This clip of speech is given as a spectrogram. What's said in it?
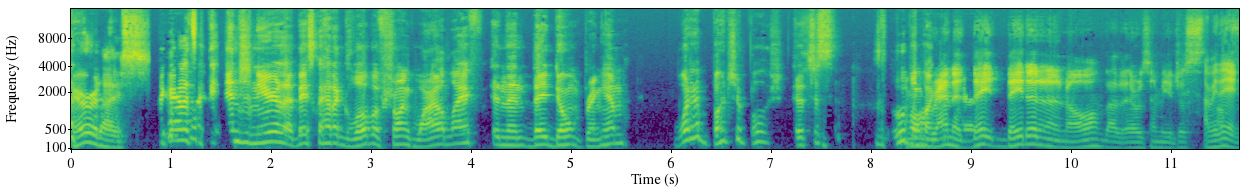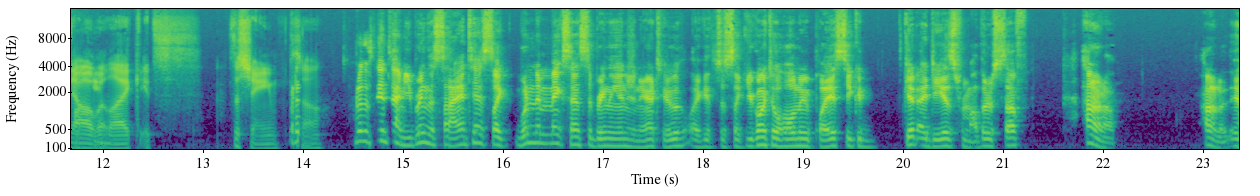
paradise. the guy that's like the engineer that basically had a globe of showing wildlife and then they don't bring him what a bunch of bullshit it's just it's I mean, granted, they they didn't know that there was gonna be just. I mean, they didn't know, but like, it's it's a shame. But- So But at the same time, you bring the scientists. Like, wouldn't it make sense to bring the engineer too? Like, it's just like you're going to a whole new place. You could get ideas from other stuff. I don't know. I don't know.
